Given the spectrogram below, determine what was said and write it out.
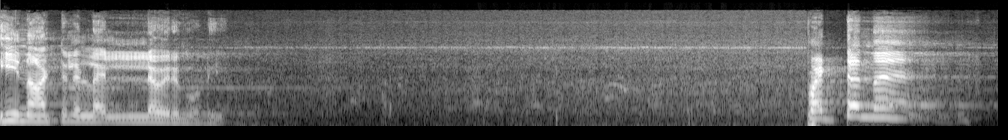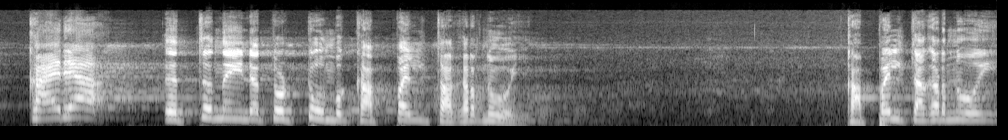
ഈ നാട്ടിലുള്ള എല്ലാവരും കൂടി. പെട്ടെന്ന് കര എത്തുന്നതിന്റെ തൊട്ടു മുമ്പ് കപ്പൽ തകർന്നുപോയി കപ്പൽ തകർന്നുപോയി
